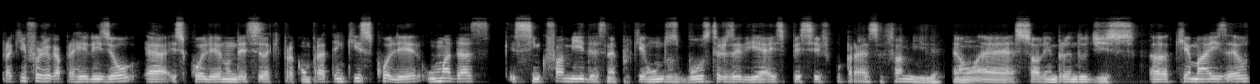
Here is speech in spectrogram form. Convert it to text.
para quem for jogar para release ou é, escolher um desses aqui para comprar, tem que escolher uma das cinco famílias, né? Porque um dos boosters ele é específico para essa família. Então, é só lembrando disso. O uh, ah, que mais? Eu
